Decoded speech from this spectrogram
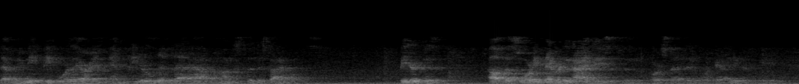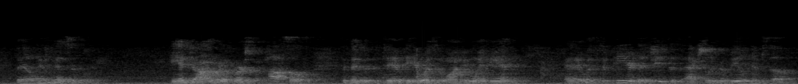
that we meet people where they are. And, and Peter lived that out amongst the disciples. Peter just oh, also swore he'd never deny Jesus, and of course that didn't work out either. He failed him miserably. He and John were the first apostles to visit the tomb. Peter was the one who went in, and it was to Peter that Jesus actually revealed himself.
